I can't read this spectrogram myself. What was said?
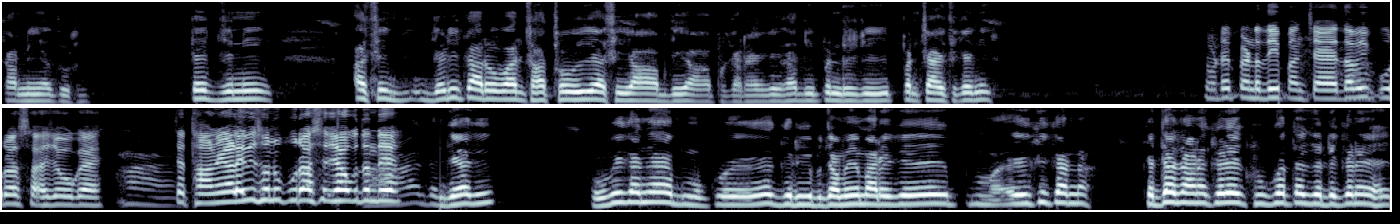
ਕਰਨੀ ਆ ਤੁਸੀਂ। ਤੇ ਜਿੰਨੀ ਅਸੀਂ ਜਿਹੜੀ ਕਾਰੋਬਾਰ ਸਾਥੋਂ ਹੋਈ ਅਸੀਂ ਆਪ ਦੀ ਆਪ ਕਰਾਂਗੇ। ਸਾਡੀ ਪਿੰਡ ਦੀ ਪੰਚਾਇਤ ਕਹਿੰਦੀ। ਤੁਹਾਡੇ ਪਿੰਡ ਦੀ ਪੰਚਾਇਤ ਦਾ ਵੀ ਪੂਰਾ ਸਹਿਯੋਗ ਹੈ। ਤੇ ਥਾਣੇ ਵਾਲੇ ਵੀ ਤੁਹਾਨੂੰ ਪੂਰਾ ਸਹਿਯੋਗ ਦਿੰਦੇ ਆ? ਹਾਂ, ਦਿੰਦੇ ਆ ਜੀ। ਉਹ ਵੀ ਕਹਿੰਦੇ ਆ, ਮ, ਕੋਈ ਇਹ ਗਰੀਬ ਜਮੇ ਮਾਰੇ ਗਏ ਇਹ ਕੀ ਕਰਨਾ? ਕਿੱਦਾਂ ਜਾਣਾ ਕਿਹੜੇ ਖੂਹ ਤੇ ਜੇ ਡਿੱਗਣੇ ਇਹ?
